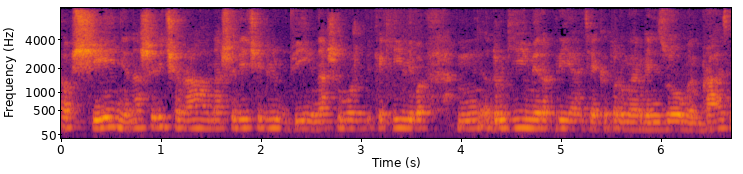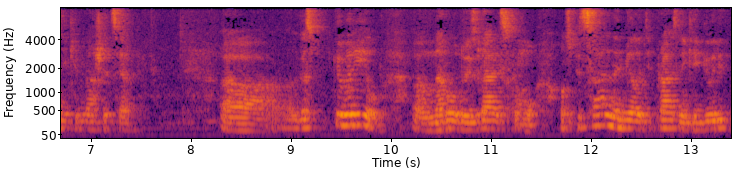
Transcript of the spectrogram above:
общения, наши вечера, наши вечери любви, наши, может быть, какие-либо другие мероприятия, которые мы организовываем, праздники в нашей церкви. Э, Господь говорил э, народу израильскому, Он специально имел эти праздники и говорит,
